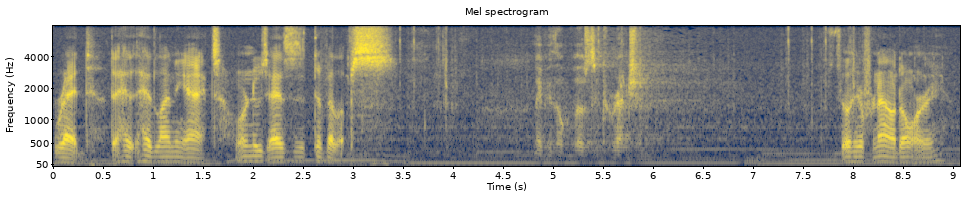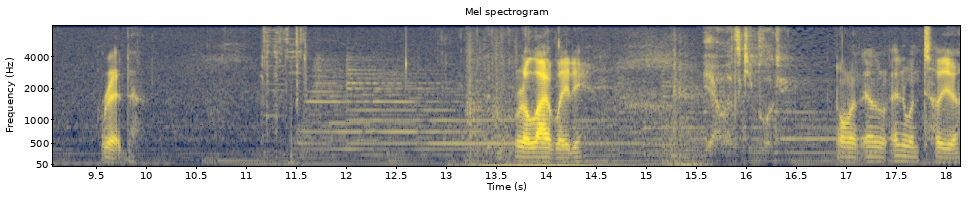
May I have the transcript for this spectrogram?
Red, the he headlining act. More news as it develops. Maybe they'll post a correction. Still here for now, don't worry. Red. We're alive, lady. Yeah, let's keep looking. Don't let anyone tell you.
